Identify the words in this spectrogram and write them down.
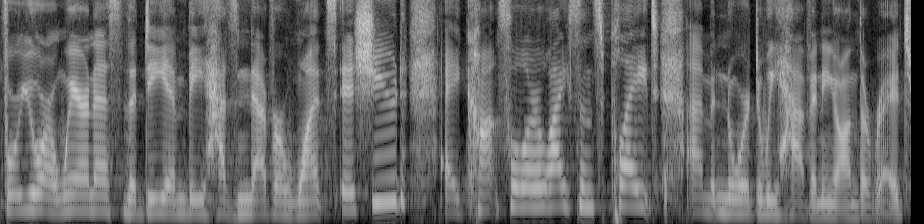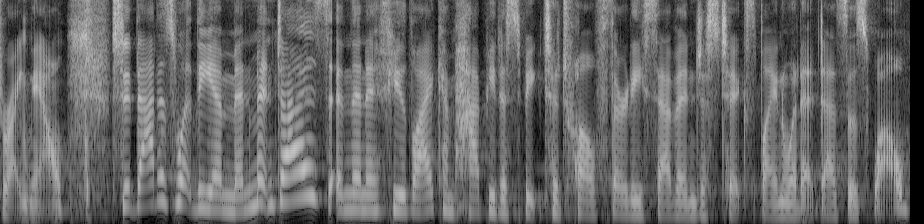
For your awareness, the DMV has never once issued a consular license plate, um, nor do we have any on the roads right now. So that is what the amendment does. And then if you'd like, I'm happy to speak to 1237 just to explain what it does as well.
